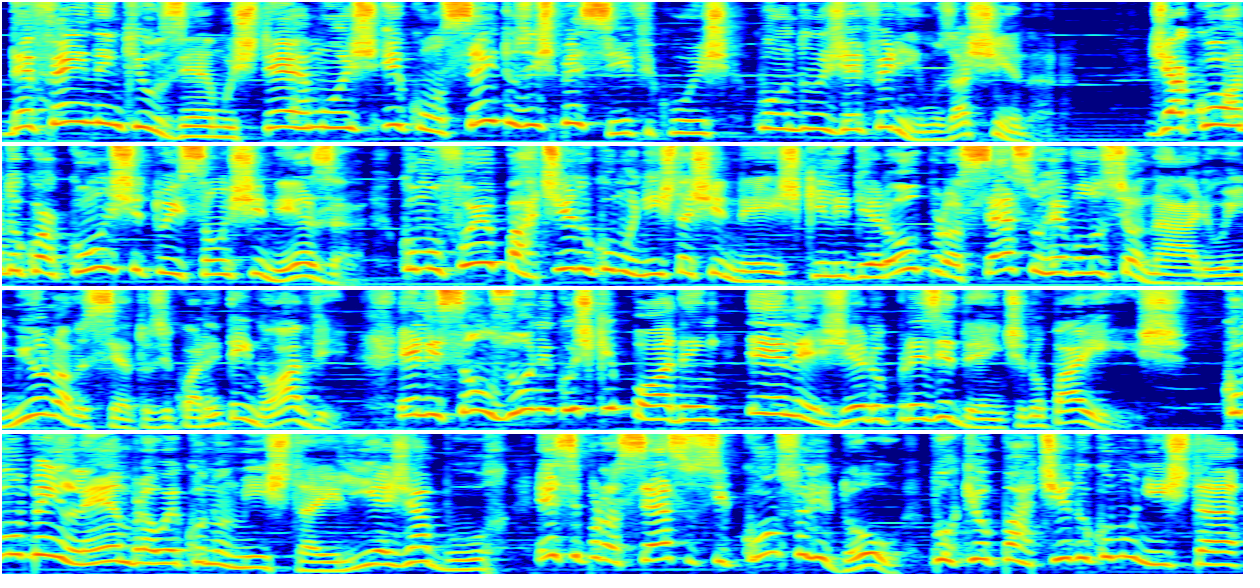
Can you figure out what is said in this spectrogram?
defendem que usemos termos e conceitos específicos quando nos referimos à China. De acordo com a Constituição Chinesa, como foi o Partido Comunista Chinês que liderou o processo revolucionário em 1949, eles são os únicos que podem eleger o presidente no país. Como bem lembra o economista Elias Jabur, esse processo se consolidou porque o Partido Comunista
